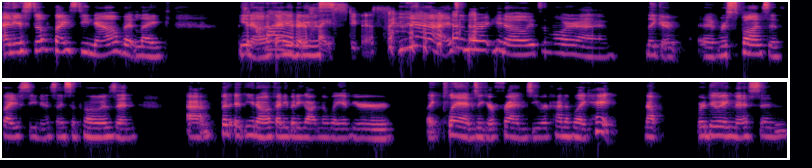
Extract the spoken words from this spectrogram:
And you're still feisty now but like you It's know if anybody was feistiness. yeah it's a more you know it's a more uh, like a, a responsive feistiness i suppose. And um but it, you know if anybody got in the way of your like plans or your friends you were kind of like hey no we're doing this. And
